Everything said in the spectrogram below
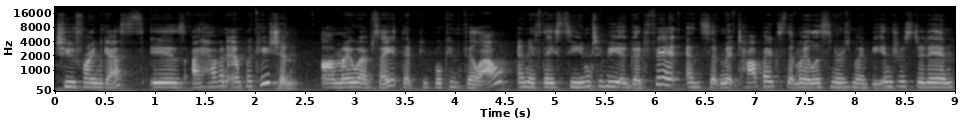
to find guests is I have an application on my website that people can fill out. And if they seem to be a good fit and submit topics that my listeners might be interested in,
